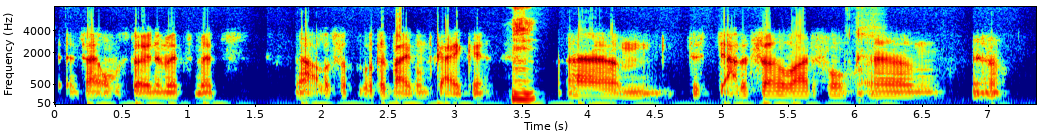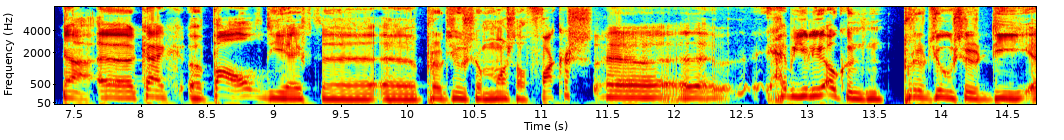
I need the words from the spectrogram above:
en zij ondersteunen met, met nou, alles wat, wat erbij komt kijken. Ehm, dus ja, dat is wel heel waardevol. Ehm, ja. Ja, eh, kijk, eh, Paul, die heeft eh, producer Marcel Vakkers. Hebben jullie ook een producer die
